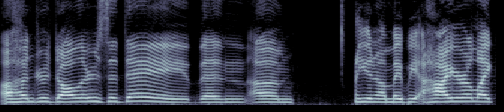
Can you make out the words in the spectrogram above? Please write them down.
a hundred dollars a day, then um you know maybe hire like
